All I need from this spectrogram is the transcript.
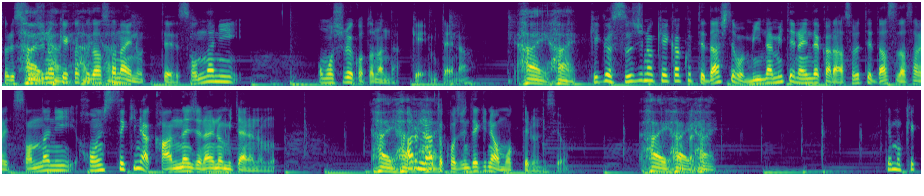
それ数字の計画出さないのってそんなに面白いことなんだっけ？みたいな。はいはい。結局数字の計画って出してもみんな見てないんだからそれって出す出さないってそんなに本質的には変わんないんじゃないの？みたいなのもあるなと個人的には思ってるんですよ。はいはいはい。でも結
